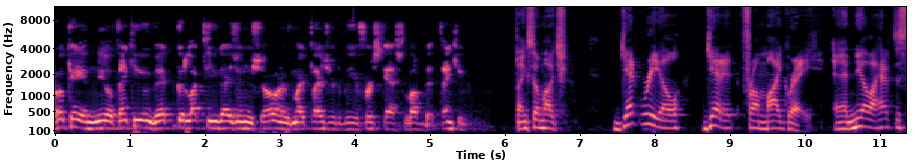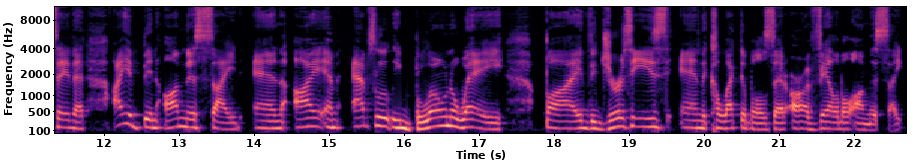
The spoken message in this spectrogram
Okay, and Neil, thank you, and Vic. Good luck to you guys on your show, and it was my pleasure to be your first guest. Loved it. Thank you. Thanks so much. Get real, get it from MeiGray. And Neil, I have to say that I have been on this site and I am absolutely blown away by the jerseys and the collectibles that are available on this site.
